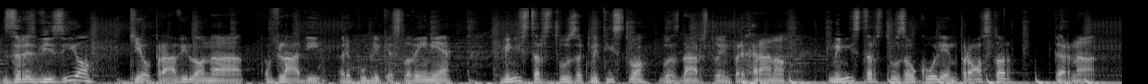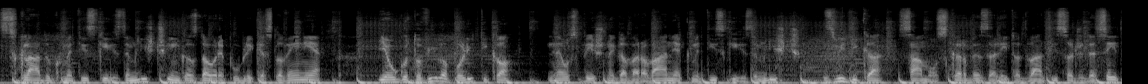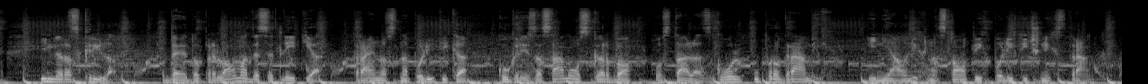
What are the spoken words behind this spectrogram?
Z revizijo, ki je opravilo na vladi Republike Slovenije, Ministrstvu za kmetijstvo, gozdarstvo in prehrano, Ministrstvu za okolje in prostor ter na Skladu kmetijskih zemljišč in gozdov Republike Slovenije, je ugotovilo politiko neuspešnega varovanja kmetijskih zemljišč z vidika samooskrbe za leto 2010 in razkrilo, da je do preloma desetletja trajnostna politika, ko gre za samooskrbo, ostala zgolj v programih in javnih nastopih političnih strank.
